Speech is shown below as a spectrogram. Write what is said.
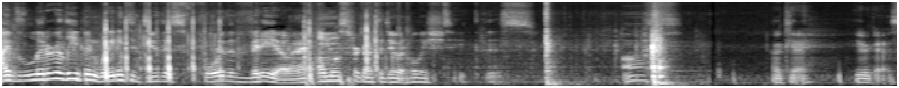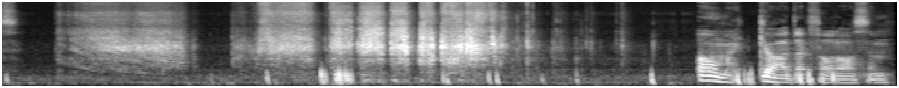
I've literally been waiting to do this for the video and I almost forgot to do it. Holy shit. Take this off. Okay, here goes. Oh my god, that felt awesome.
